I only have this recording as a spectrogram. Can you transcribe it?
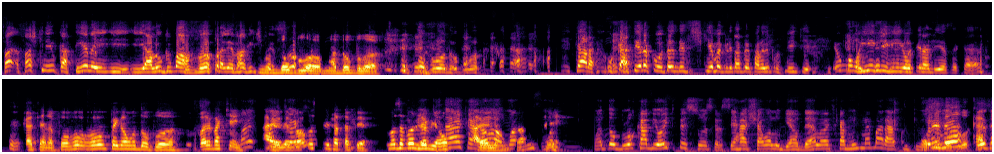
Fa- faz que nem o Catena e, e, e aluga uma van pra levar 20 Uma pessoas. doblou, uma doblou. Doblou, doblou. Cara, o Catena contando desse esquema que ele tá preparando pro FIC, eu morria de rir ontem na mesa, cara. Catena, pô, vou, vou pegar um doblô. Vai levar quem? ah, mas eu pior levar que- você, JP. Mas eu vou de avião. dá, cara, ah, eu ó, uma, ah, não sei. uma- uma doblô cabe oito pessoas, cara. Se rachar o aluguel dela, vai ficar muito mais barato do que Uma você. doblô cabe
